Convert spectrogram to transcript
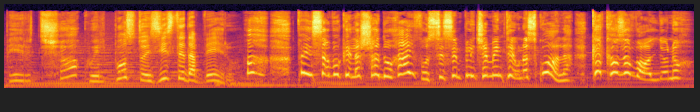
Perciò quel posto esiste davvero? Oh, pensavo che la Shadow High fosse semplicemente una scuola. Che cosa vogliono?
